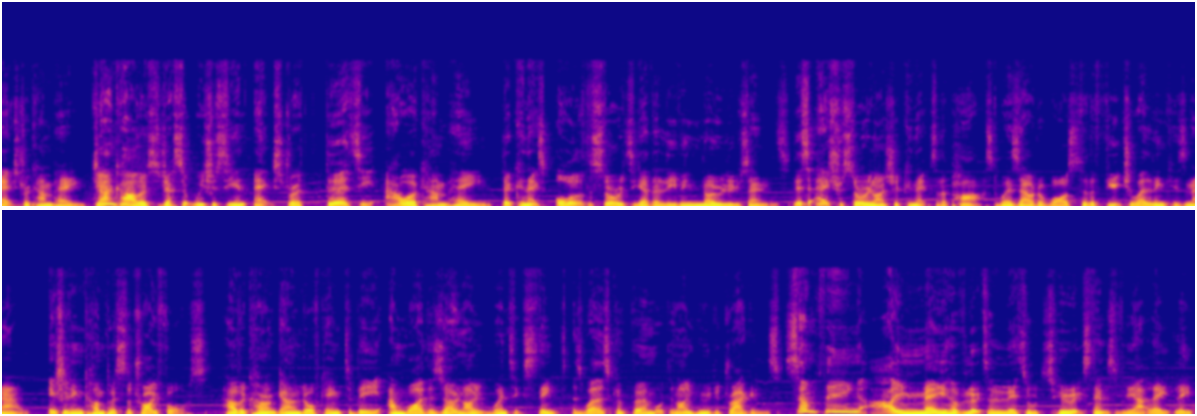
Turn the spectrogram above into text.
Extra Campaign. Giancarlo suggests that we should see an extra 30 hour campaign that connects all of the story together leaving no loose ends. This extra storyline should connect to the past where Zelda was to the future where Link is now. It should encompass the Triforce, how the current Ganondorf came to be and why the Zonai went extinct as well as confirm or deny who the dragons, something I may have looked a little too extensively at lately,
